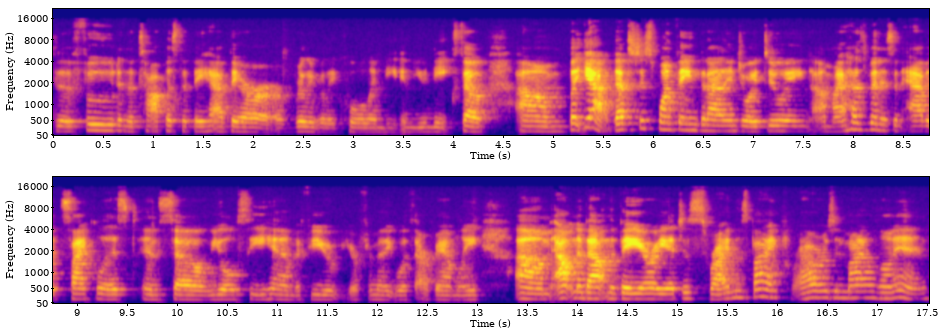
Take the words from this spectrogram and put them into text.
the food and the tapas that they have there are, really really cool and neat and unique. So um, but yeah that's just one thing that i enjoy doing. Uh, my husband is an avid cyclist and so you'll see him if you you're familiar with our family. Um, out and about in the bay area just riding his bike for hours and miles on end.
